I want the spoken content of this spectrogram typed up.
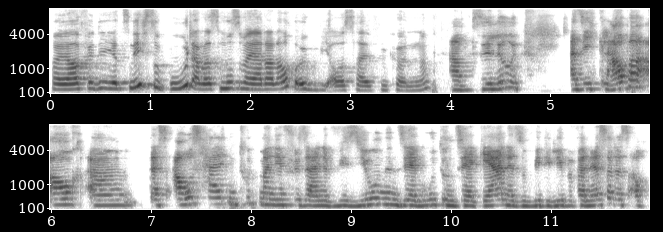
naja, finde ich jetzt nicht so gut, aber das muss man ja dann auch irgendwie aushalten können, ne? Absolut. Also ich glaube auch, ähm, das Aushalten tut man ja für seine Visionen sehr gut und sehr gerne, so wie die liebe Vanessa das auch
